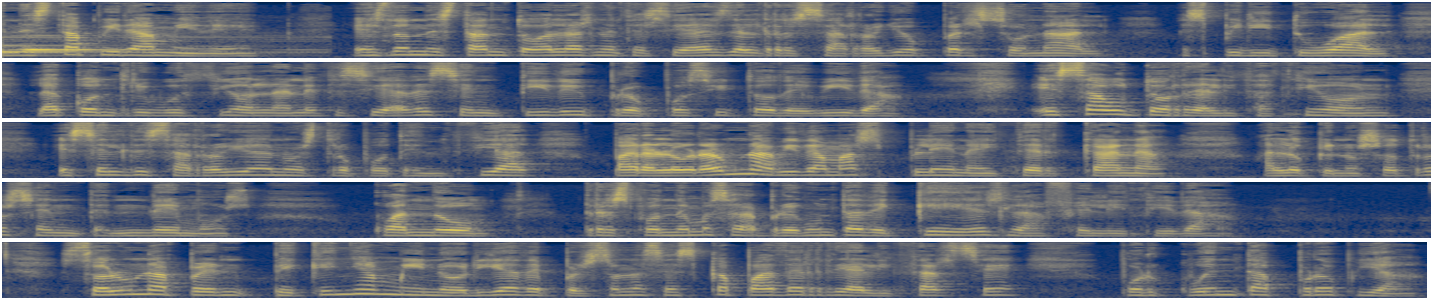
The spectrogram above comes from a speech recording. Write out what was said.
En esta pirámide es donde están todas las necesidades del desarrollo personal, espiritual, la contribución, la necesidad de sentido y propósito de vida. Esa autorrealización es el desarrollo de nuestro potencial para lograr una vida más plena y cercana a lo que nosotros entendemos cuando respondemos a la pregunta de qué es la felicidad. Solo una pequeña minoría de personas es capaz de realizarse por cuenta propia,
